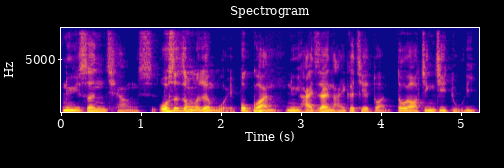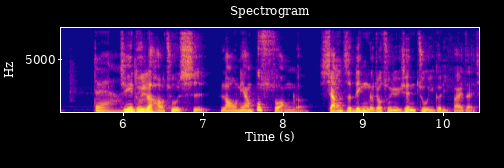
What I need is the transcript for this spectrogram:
女生强势，我是这么认为。不管女孩子在哪一个阶段，都要经济独立。对啊，经济独立的好处是，老娘不爽了，箱子拎了就出去，先住一个礼拜再讲。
